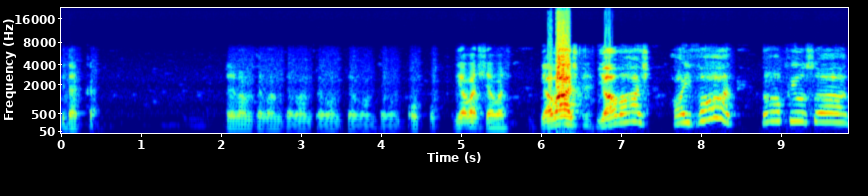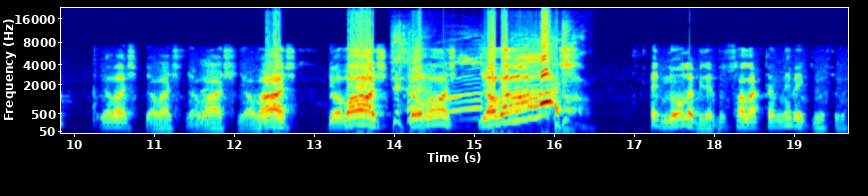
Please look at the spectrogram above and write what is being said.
Bir dakika. Devam devam devam devam devam devam. Hop hop. Yavaş yavaş. Yavaş yavaş. Hayvan. Ne yapıyorsun? Yavaş yavaş yavaş yavaş. Yavaş yavaş yavaş. Hey, ne olabilir? Bu salaktan ne bekliyorsunuz?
